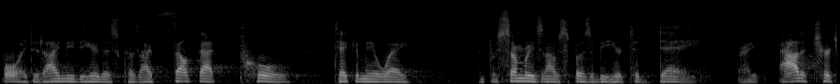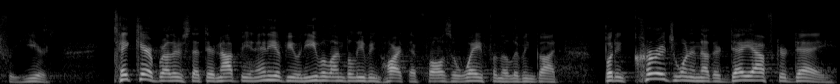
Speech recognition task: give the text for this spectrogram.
Boy, did I need to hear this because I felt that pull taking me away. And for some reason, I was supposed to be here today, right? Out of church for years. Take care, brothers, that there not be in any of you an evil, unbelieving heart that falls away from the living God. But encourage one another day after day,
